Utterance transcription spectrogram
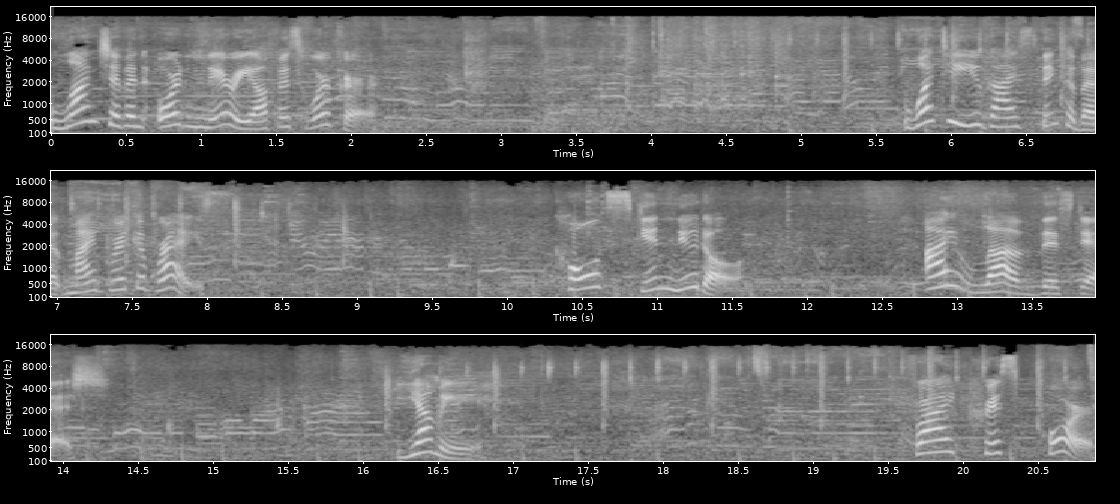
Lunch of an ordinary office worker. What do you guys think about my brick of rice? Cold skin noodle. I love this dish. Yummy. Fried crisp pork.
